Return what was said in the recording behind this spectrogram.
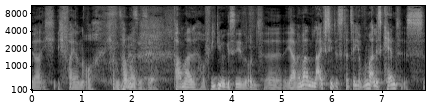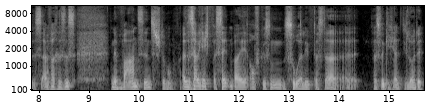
ja, ich, ich feiern auch. Ich habe ein paar Mal, es, ja. paar Mal auf Video gesehen und äh, ja, wenn man live sieht, ist tatsächlich, obwohl man alles kennt, ist, ist einfach, es ist eine Wahnsinnsstimmung. Also das habe ich echt selten bei Aufgüssen so erlebt, dass da, äh, dass wirklich halt die Leute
